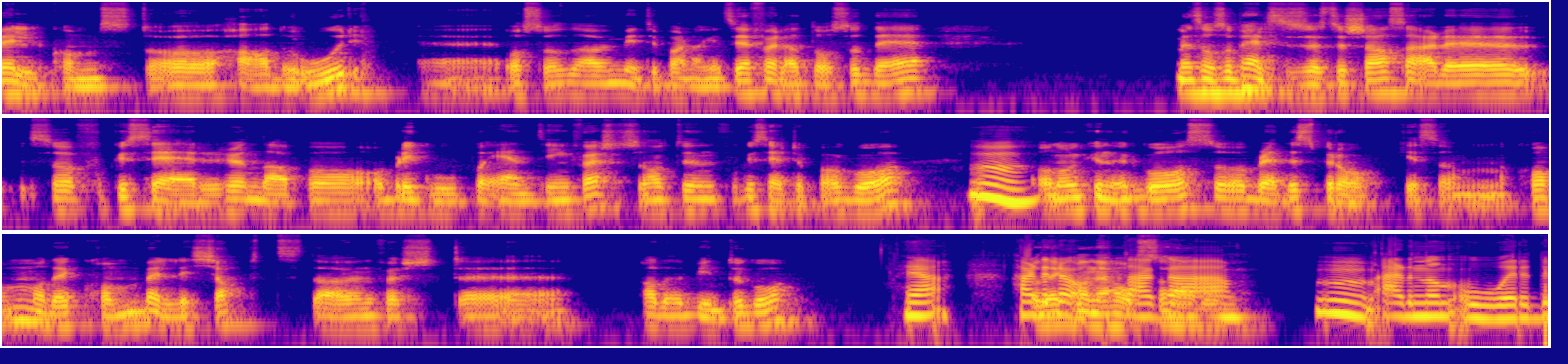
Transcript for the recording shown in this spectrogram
velkomst- og ha det-ord. Også da hun begynte i barnehagen. Så jeg føler at også det Men sånn som helsesøster sa, så, det, så fokuserer hun da på å bli god på én ting først. Sånn at hun fokuserte på å gå. Mm. Og når hun kunne gå, så ble det språket som kom, og det kom veldig kjapt da hun først eh, hadde begynt å gå. Ja. Har dere oppdaga mm, Er det noen ord du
